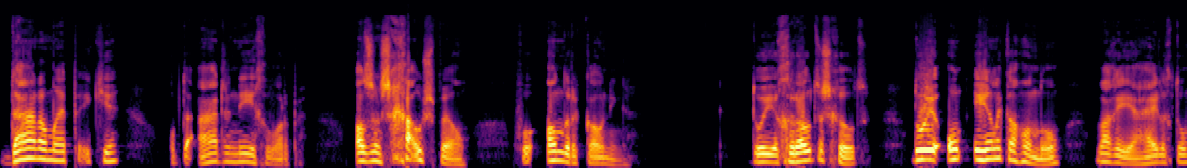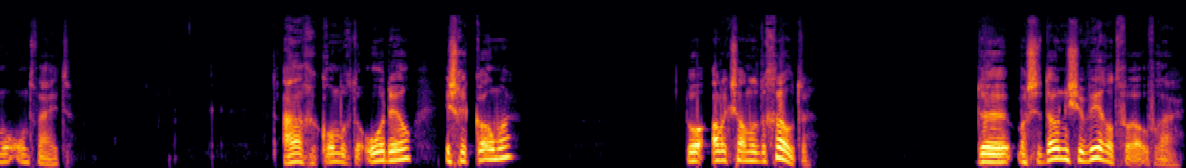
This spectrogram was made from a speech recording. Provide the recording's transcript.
Daarom heb ik je op de aarde neergeworpen, als een schouwspel voor andere koningen. Door je grote schuld, door je oneerlijke handel, waren je heiligdommen ontwijd. Het aangekondigde oordeel is gekomen door Alexander de Grote, de Macedonische wereldveroveraar.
